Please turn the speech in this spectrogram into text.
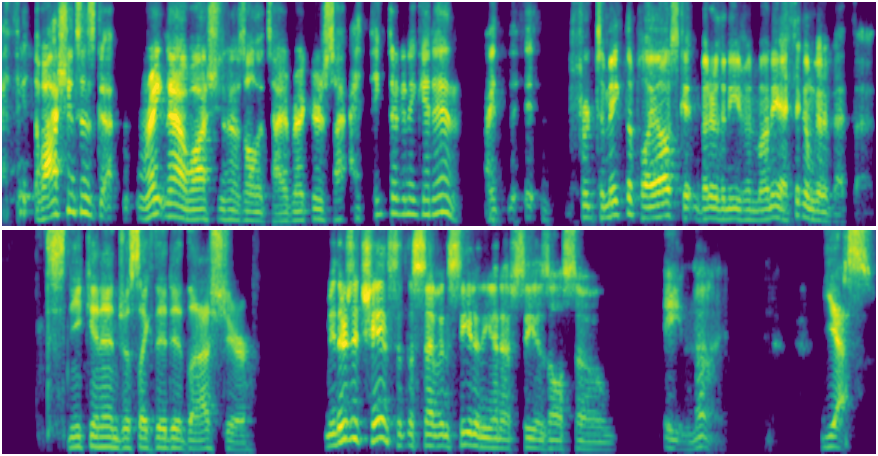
I think Washington's got right now. Washington has all the tiebreakers. I, I think they're going to get in. I it, for to make the playoffs, getting better than even money. I think I'm going to bet that. Sneaking in just like they did last year. I mean, there's a chance that the seventh seed in the NFC is also eight and nine. Yes.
